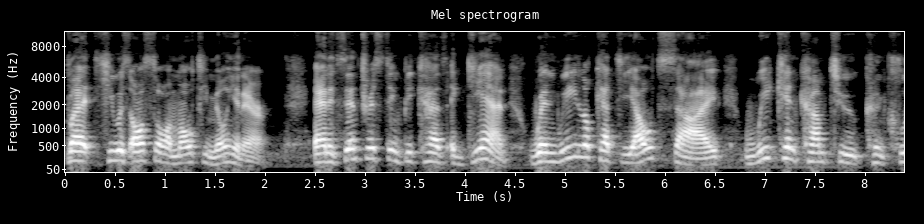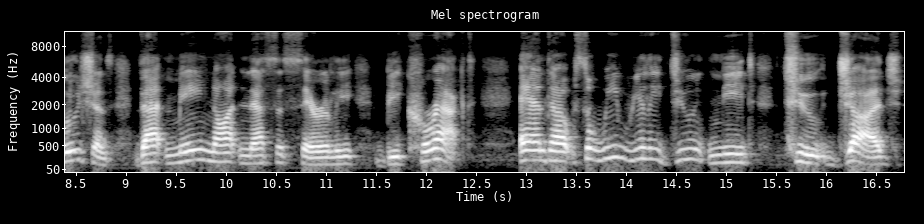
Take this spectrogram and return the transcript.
but he was also a multimillionaire. And it's interesting because, again, when we look at the outside, we can come to conclusions that may not necessarily be correct. And uh, so we really do need to judge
